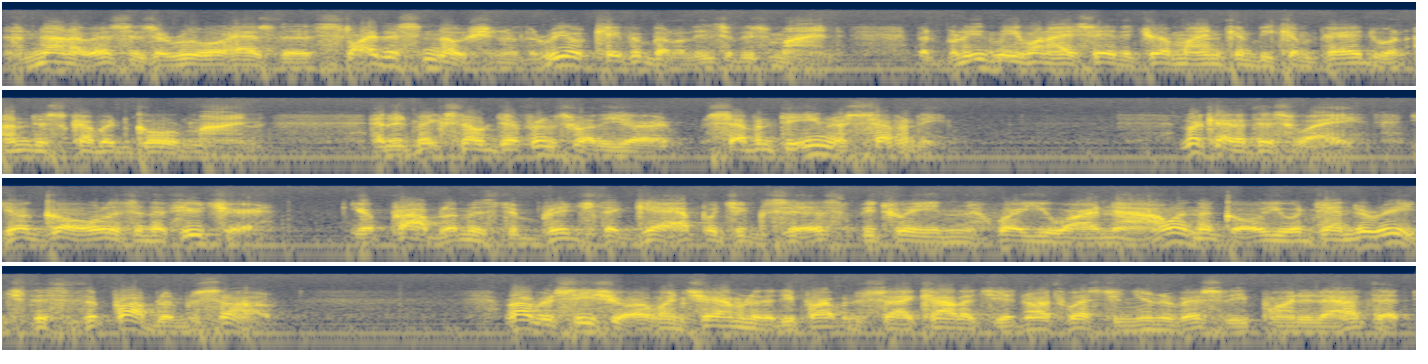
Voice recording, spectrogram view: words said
Now, none of us, as a rule, has the slightest notion of the real capabilities of his mind. But believe me when I say that your mind can be compared to an undiscovered gold mine. And it makes no difference whether you're 17 or 70. Look at it this way. Your goal is in the future. Your problem is to bridge the gap which exists between where you are now and the goal you intend to reach. This is the problem to solve. Robert Seashore, when chairman of the Department of Psychology at Northwestern University, pointed out that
